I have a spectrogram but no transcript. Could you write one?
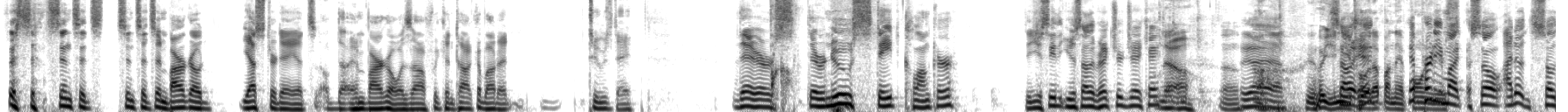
Since it's since it's embargoed yesterday, it's the embargo is off. We can talk about it Tuesday. There's their new state clunker. Did you see that? You saw the picture, J.K. No. Uh, Yeah, You need to pull it up on that phone. pretty yours. much. So I don't. So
